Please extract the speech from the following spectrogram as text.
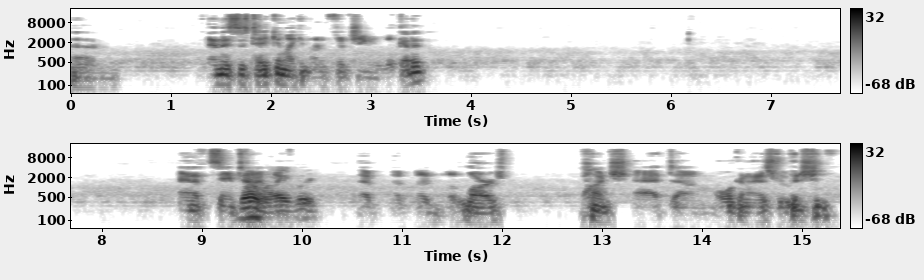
Um, and this is taken like an unflinching look at it. And at the same time, No, I agree. a, a, a, a large punch at um, organized religion.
